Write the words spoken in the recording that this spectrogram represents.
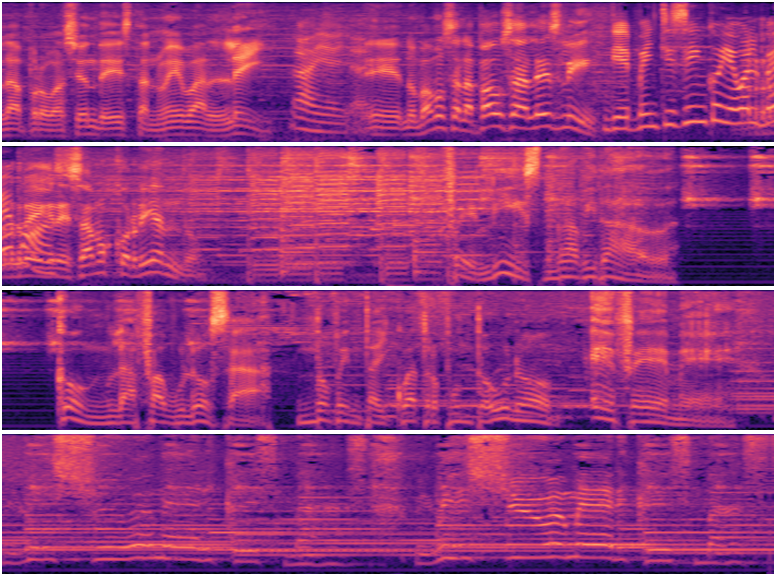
la aprobación de esta nueva ley. Ay, ay, ay. Eh, Nos vamos a la pausa, Leslie. 10.25, ya volvemos. Regresamos corriendo. Feliz Navidad. Con la fabulosa 94.1 FM. We wish you a Merry Christmas. We wish you a Merry Christmas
